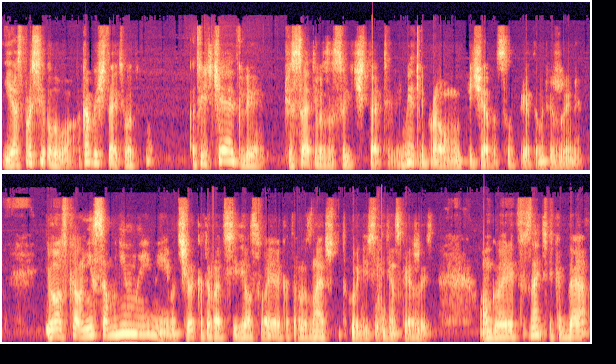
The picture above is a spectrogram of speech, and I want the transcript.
Я спросил его, а как вы считаете, вот отвечает ли писатель за своих читателей? Имеет ли право ему печататься при этом режиме? И он сказал, несомненно, имеем. Это человек, который отсидел свое, который знает, что такое диссидентская жизнь. Он говорит, знаете, когда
